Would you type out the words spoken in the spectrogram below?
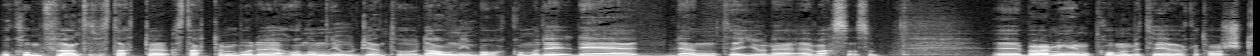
och kommer förväntas starta, starta med både honom, Nugent och Downing bakom. Och det, det är, den trion är, är vass alltså. Eh, Birmingham kommer med tre raka torsk.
